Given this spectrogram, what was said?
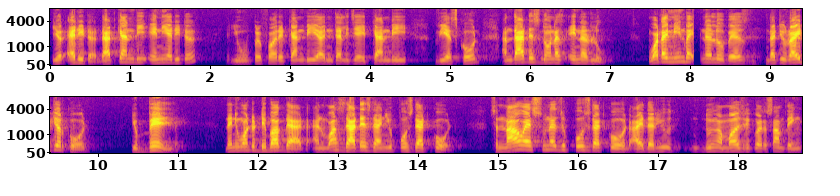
your editor. That can be any editor you prefer. It can be IntelliJ, it can be VS Code. And that is known as inner loop. What I mean by inner loop is that you write your code, you build, then you want to debug that, and once that is done, you post that code. So now as soon as you post that code, either you doing a merge request or something,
